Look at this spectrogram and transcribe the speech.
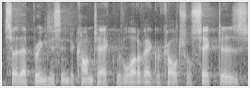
So that brings us into contact with a lot of agricultural sectors.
